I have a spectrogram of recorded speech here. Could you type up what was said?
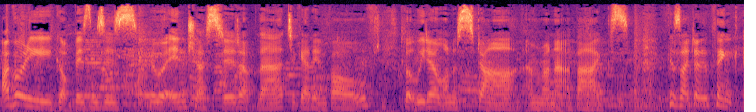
I've already got businesses who are interested up there to get involved, but we don't want to start and run out of bags because I don't think,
